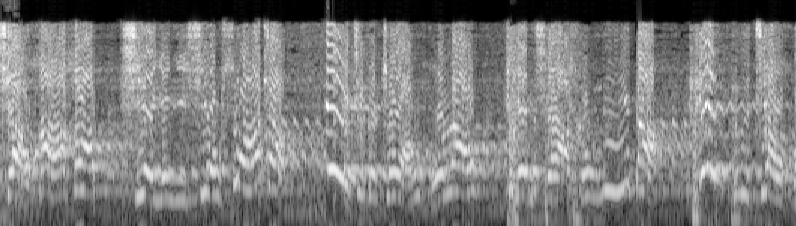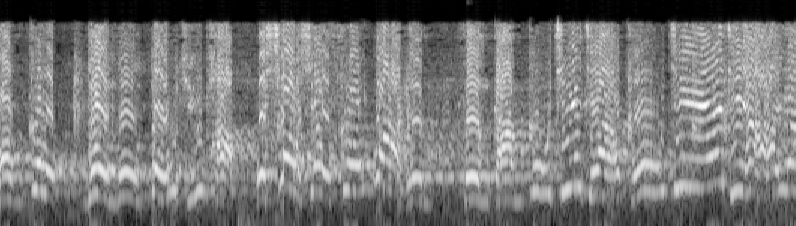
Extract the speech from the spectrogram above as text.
笑哈哈，谢谢你秀耍招，你这个壮火老，天下属你大，天子叫皇主，文武都惧怕，我小小算卦人，怎敢不结家不结家呀？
